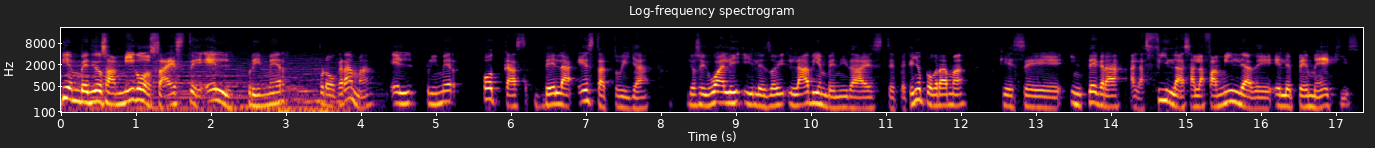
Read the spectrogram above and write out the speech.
Bienvenidos amigos a este, el primer programa, el primer podcast de la estatuilla. Yo soy Wally y les doy la bienvenida a este pequeño programa que se integra a las filas, a la familia de LPMX.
